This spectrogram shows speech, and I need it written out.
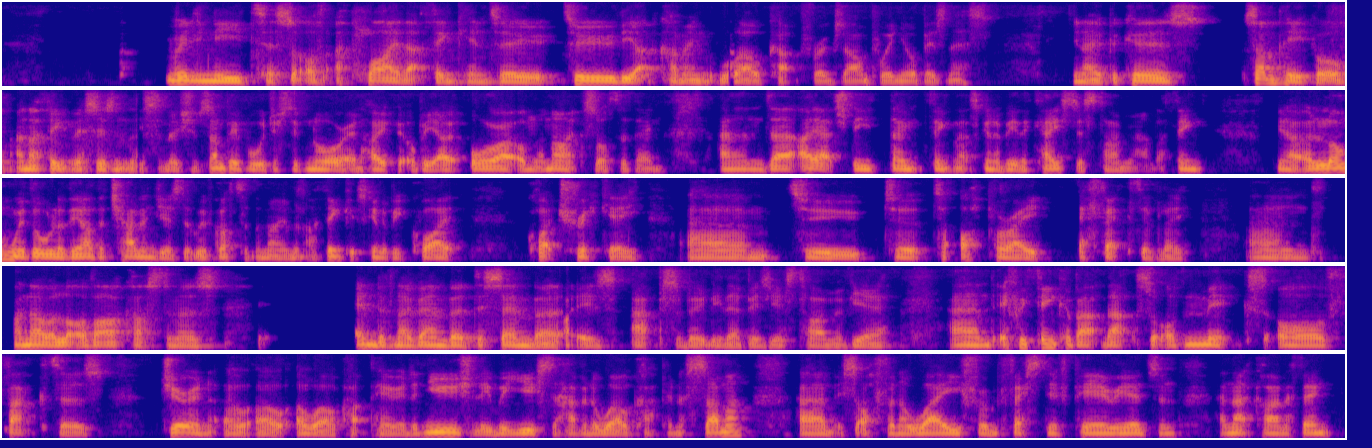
really need to sort of apply that thinking to to the upcoming World Cup, for example, in your business. You know, because some people, and I think this isn't the solution. Some people will just ignore it and hope it'll be all right on the night, sort of thing. And uh, I actually don't think that's going to be the case this time around. I think you know, along with all of the other challenges that we've got at the moment, I think it's going to be quite quite tricky um, to to to operate effectively. And I know a lot of our customers, end of November, December is absolutely their busiest time of year. And if we think about that sort of mix of factors during a, a, a, World Cup period. And usually we're used to having a World Cup in the summer. Um, it's often away from festive periods and, and that kind of thing.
